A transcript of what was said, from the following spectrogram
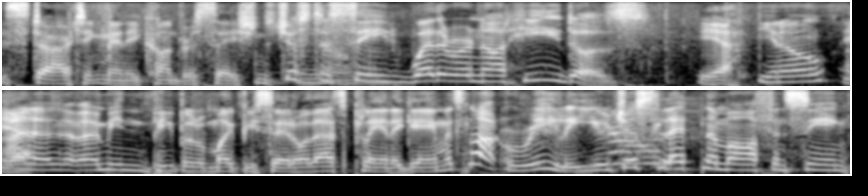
starting many conversations just to see whether or not he does. Yeah. You know, Yeah. And, uh, I mean, people might be saying, "Oh, that's playing a game." It's not really. You're just letting them off and seeing.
